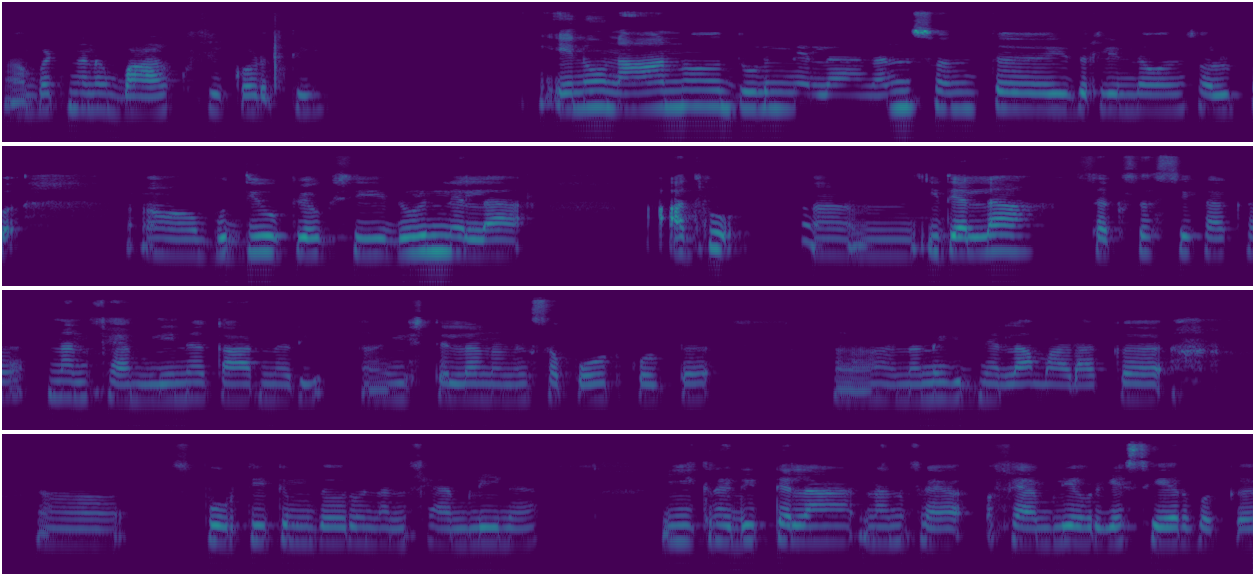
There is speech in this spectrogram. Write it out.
ಬಟ್ ನನಗೆ ಭಾಳ ಖುಷಿ ಕೊಡ್ತಿ ಏನೋ ನಾನು ದುಡಿದ್ನೆಲ್ಲ ನನ್ನ ಸ್ವಂತ ಇದ್ರಲಿಂದ ಒಂದು ಸ್ವಲ್ಪ ಬುದ್ಧಿ ಉಪಯೋಗಿಸಿ ದುಡಿದ್ನೆಲ್ಲ, ಆದರೂ ಇದೆಲ್ಲ ಸಕ್ಸಸ್ ಸಿಗಾಕ ನನ್ನ ಫ್ಯಾಮ್ಲಿನ ಕಾರಣ ಇಷ್ಟೆಲ್ಲ ನನಗೆ ಸಪೋರ್ಟ್ ಕೊಟ್ಟು ನನಗೆ ಇದನ್ನೆಲ್ಲ ಮಾಡಕ್ಕೆ ಸ್ಫೂರ್ತಿ ತುಂಬಿದವರು ನನ್ನ ಫ್ಯಾಮ್ಲಿನ ಈ ಕ್ರೆಡಿಟ್ ಎಲ್ಲ ನನ್ನ ಫ್ಯಾ ಫ್ಯಾಮ್ಲಿಯವ್ರಿಗೆ ಸೇರ್ಬೇಕು.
